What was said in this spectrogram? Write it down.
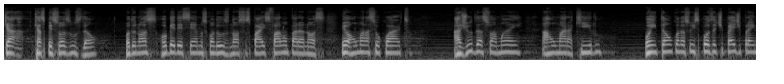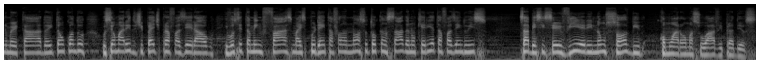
que, a, que as pessoas nos dão, quando nós obedecemos, quando os nossos pais falam para nós: Meu, arruma lá seu quarto, ajuda a sua mãe a arrumar aquilo. Ou então, quando a sua esposa te pede para ir no mercado, ou então, quando o seu marido te pede para fazer algo e você também faz, mas por dentro está falando: Nossa, eu estou cansada, não queria estar tá fazendo isso. Sabe, esse servir, ele não sobe como um aroma suave para Deus.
